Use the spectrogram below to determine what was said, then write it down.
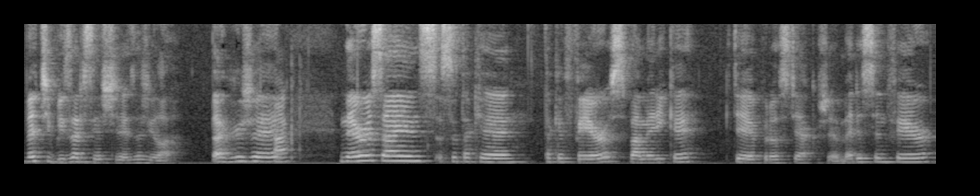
väčší bizar si ešte nezažila. Takže Fakt? neuroscience sú také, také fairs v Amerike, kde je proste akože medicine fair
